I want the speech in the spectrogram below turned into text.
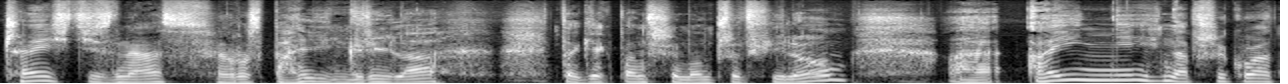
Część z nas rozpali grilla, tak jak pan Szymon przed chwilą, a, a inni na przykład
